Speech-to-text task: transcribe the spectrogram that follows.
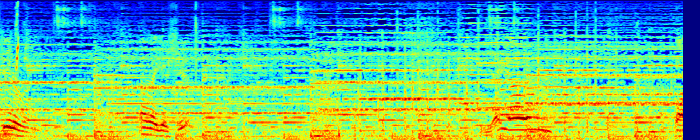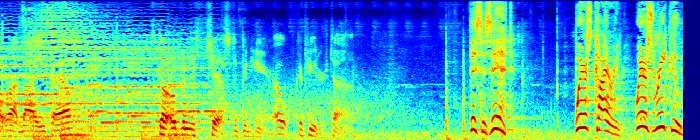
Hmm. Ansem's computer room. Oh, they good shit. Yo, yo. Walk right by you, pal. Let's go open this chest up in here. Oh, computer time. This is it. Where's Kairi? Where's Riku?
